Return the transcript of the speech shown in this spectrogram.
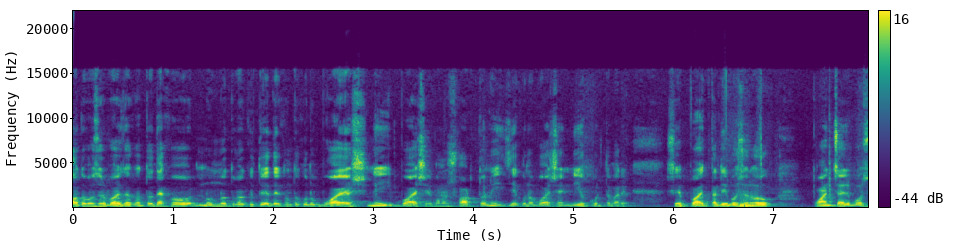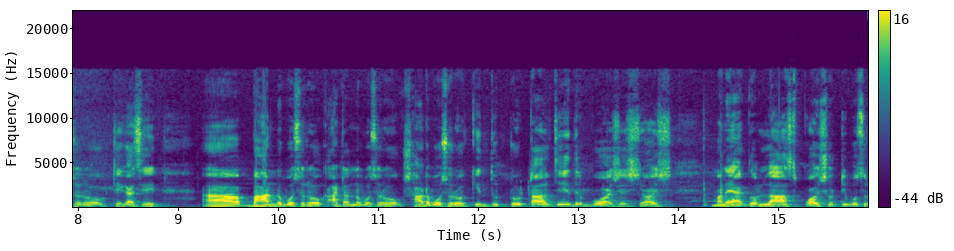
কত বছর বয়স দরকার? তো দেখো, ন্যূনতম কিন্তু এদের কিন্তু কোনো বয়স নেই, বয়সের কোনো শর্ত নেই, যে কোনো বয়সে নিয়োগ করতে পারে। সে পঁয়তাল্লিশ বছর হোক, পঞ্চাশ বছর হোক, ঠিক আছে বাহান্ন বছর হোক, আটান্ন বছর হোক, ষাট বছর হোক, কিন্তু টোটাল যে এদের বয়সের বয়স মানে একদম লাস্ট পঁয়ষট্টি বছর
